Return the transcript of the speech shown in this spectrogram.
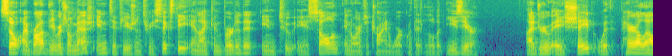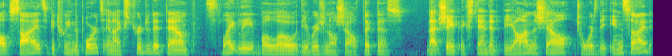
So I brought the original mesh into Fusion 360 and I converted it into a solid in order to try and work with it a little bit easier. I drew a shape with parallel sides between the ports and I extruded it down slightly below the original shell thickness. That shape extended beyond the shell towards the inside.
